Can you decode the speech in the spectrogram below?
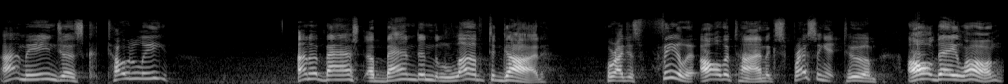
I mean, just totally unabashed, abandoned love to God, where I just feel it all the time, expressing it to Him all day long.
